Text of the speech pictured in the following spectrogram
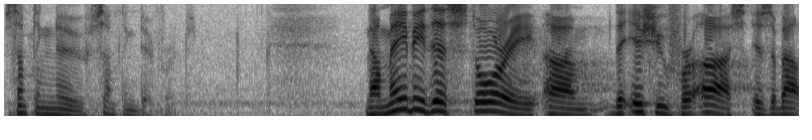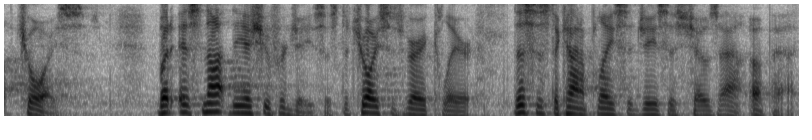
Something new, something different. Now, maybe this story, um, the issue for us is about choice, but it's not the issue for Jesus. The choice is very clear. This is the kind of place that Jesus shows out, up at.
